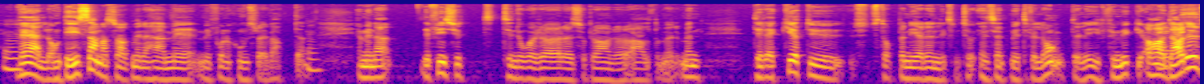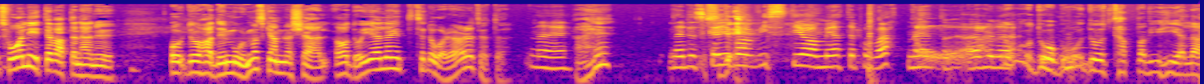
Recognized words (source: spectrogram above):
väl långt. Det är samma sak med det här med, med fonationsrör i vatten. Jag menar, det finns ju tenorrör, sopranrör och allt. Men, men det räcker ju att du stoppar ner den liksom en centimeter för långt eller för mycket. Ja, då hade du två liter vatten här nu. Och då hade mormors gamla kärl. Ja, då gäller inte tenorröret, vet du. Nej. Nej. Nej, det ska ju det- vara en viss diameter på vattnet. Och, menar, Och då, går- då tappar vi ju hela...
